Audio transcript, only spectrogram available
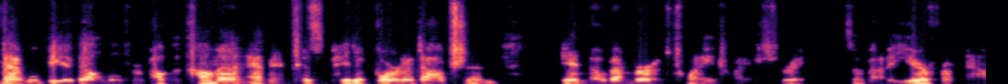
that will be available for public comment and anticipated board adoption in November of 2023. So about a year from now.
